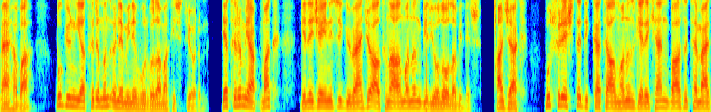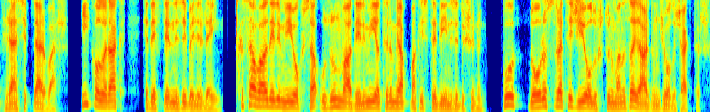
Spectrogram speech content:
Merhaba, bugün yatırımın önemini vurgulamak istiyorum. Yatırım yapmak, geleceğinizi güvence altına almanın bir yolu olabilir. Ancak, bu süreçte dikkate almanız gereken bazı temel prensipler var. İlk olarak, hedeflerinizi belirleyin. Kısa vadeli mi yoksa uzun vadeli mi yatırım yapmak istediğinizi düşünün. Bu, doğru stratejiyi oluşturmanıza yardımcı olacaktır.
